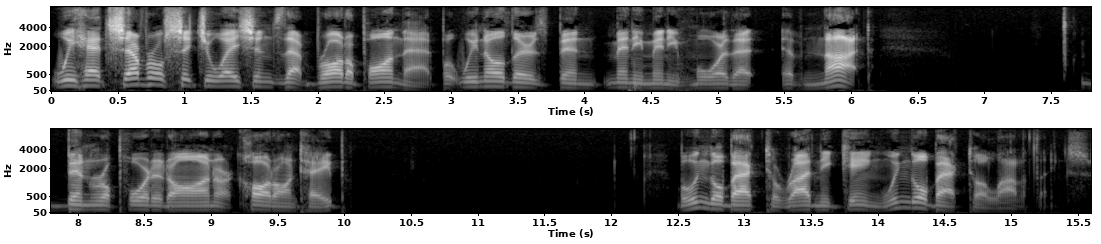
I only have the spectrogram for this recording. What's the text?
we had several situations that brought upon that, but we know there's been many, many more that have not been reported on or caught on tape. But we can go back to Rodney King. We can go back to a lot of things.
